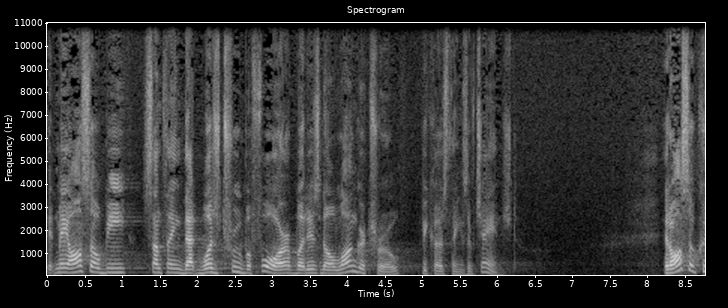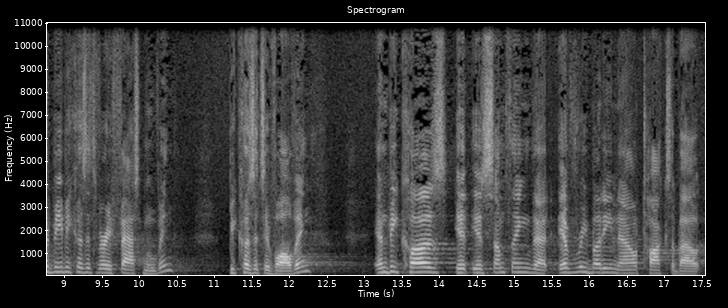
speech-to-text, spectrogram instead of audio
It may also be something that was true before but is no longer true because things have changed. It also could be because it's very fast moving, because it's evolving, and because it is something that everybody now talks about,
